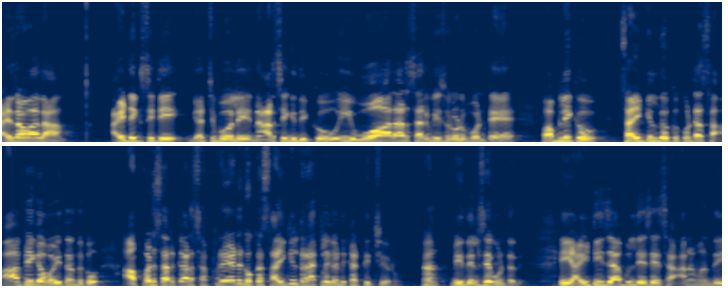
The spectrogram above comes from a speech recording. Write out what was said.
హైదరాబాద్లో హైటెక్ సిటీ గచ్చిబౌలి నార్సింగ్ దిక్కు ఈ ఓఆర్ఆర్ సర్వీస్ రోడ్ పొంటే పబ్లిక్ సైకిల్ దొక్కుకుంటా సాఫీగా పోయేందుకు అప్పటి సర్కార్ సపరేట్గా ఒక సైకిల్ ట్రాక్లు కానీ కట్టించారు మీకు తెలిసే ఉంటుంది. ఈ ఐటీ జాబులు చేసే చాలా మంది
